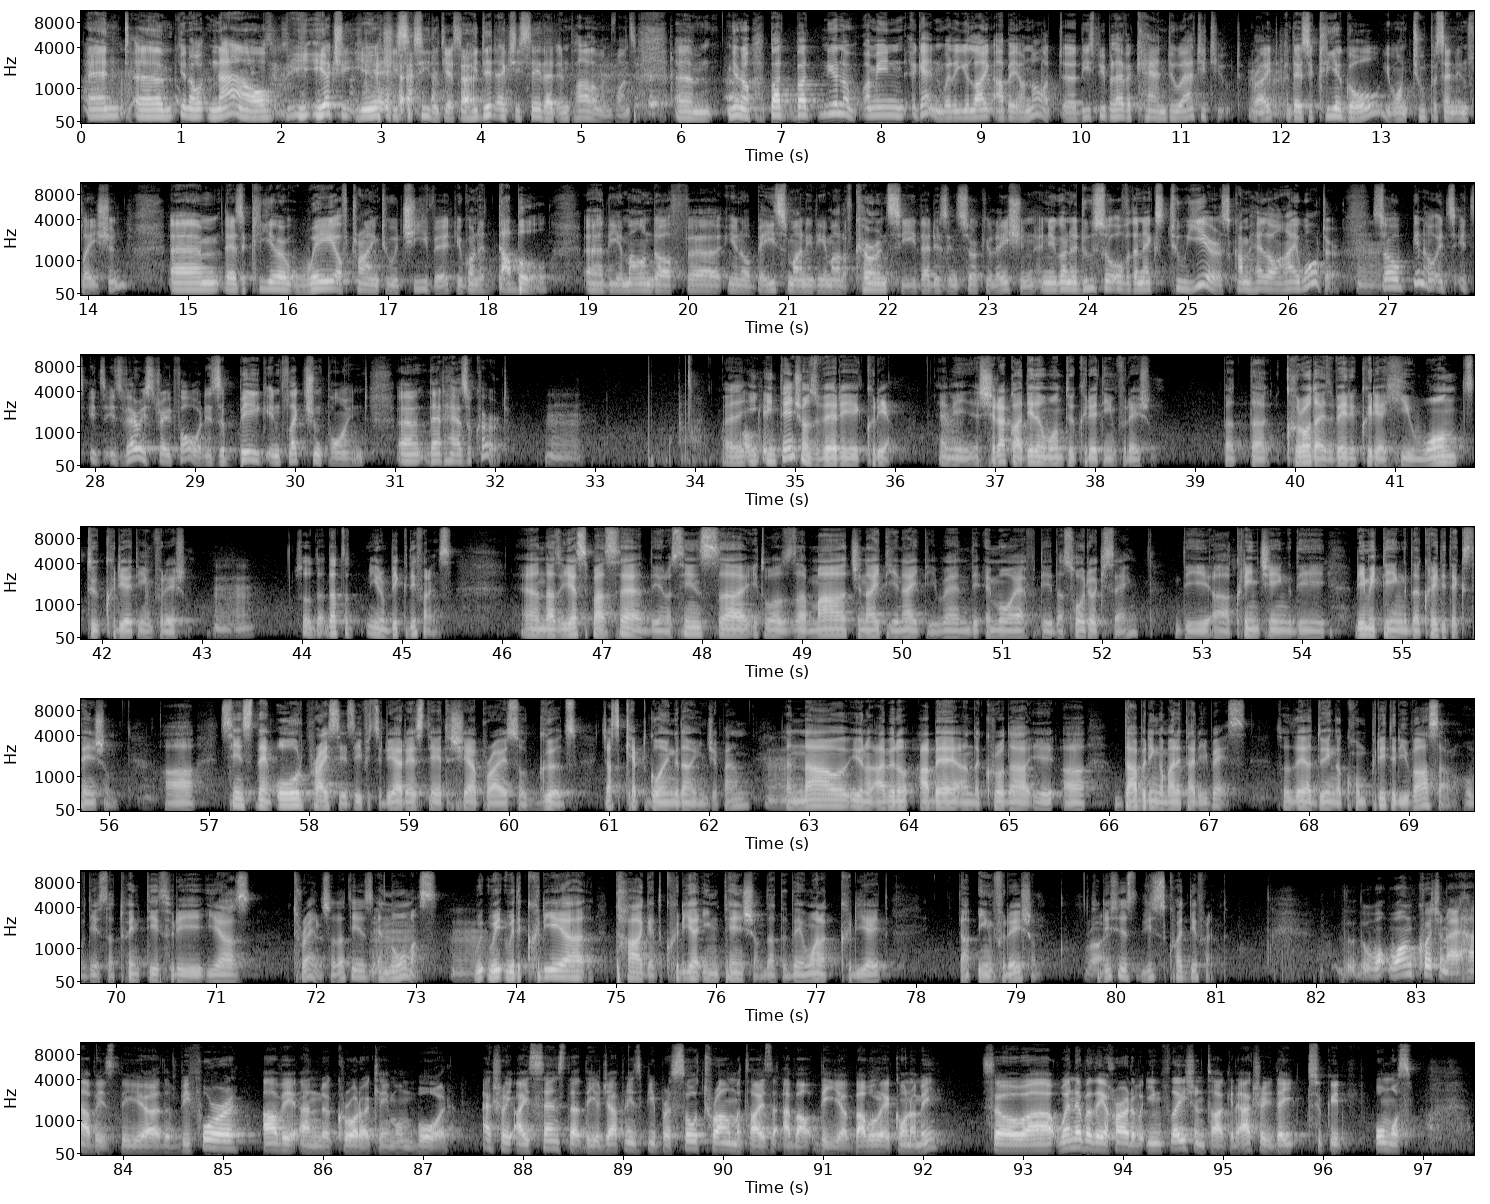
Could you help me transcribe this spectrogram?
and um, you know now he, he actually he actually succeeded. Yes, he did actually say that in Parliament once. Um, you know, but but you know, I mean, again, whether you like Abe or not, uh, these people have a can-do attitude, right? And there's a clear goal. You want two percent inflation. Um, there's a clear way of trying to achieve it. You're going to double uh, the amount of uh, you know base money, the amount of currency that is in circulation, and you're going to do so over the next two years, come hell or high water. So you know it's it's it's, it's very straightforward. It's a big inflection point uh, that has occurred. Well, the Okay. intention is very clear. I mean, Shirakawa didn't want to create inflation, but uh, Kuroda is very clear. He wants to create inflation. So that, that's a you know big difference. And as Jesper said, you know, since uh, it was uh, March 1990 when the MOF did the Soryo Kisei, the uh, clinching, the limiting the credit extension. Uh, since then, all prices, if it's real estate, share price, or goods, just kept going down in Japan. And now, you know, Abe, Abe and the Kuroda eh, are doubling a monetary base. So they are doing a complete reversal of this uh, 23 years trend. So that is enormous. With, with, with a clear target, clear intention that they want to create uh, inflation. So this is this is quite different. The, the one one question I have is the, uh, the before Abe and Kuroda came on board, actually I sense that the Japanese people are so traumatized about the uh, bubble economy. So uh, whenever they heard of inflation target, actually they took it almost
